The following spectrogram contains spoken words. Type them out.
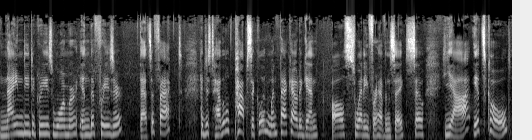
90 degrees warmer in the freezer. That's a fact. I just had a little popsicle and went back out again, all sweaty for heaven's sake. So, yeah, it's cold.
